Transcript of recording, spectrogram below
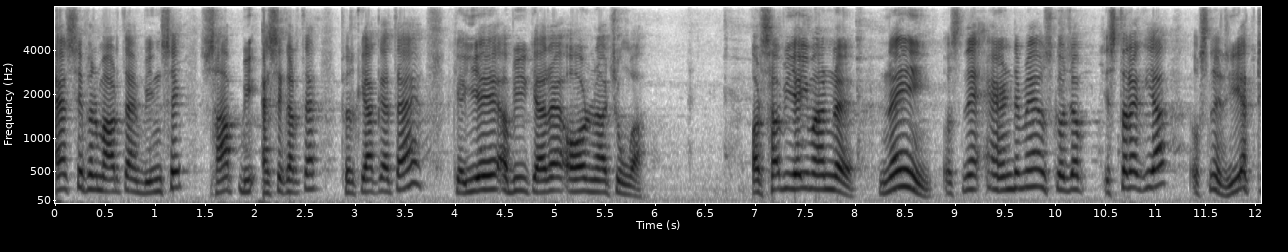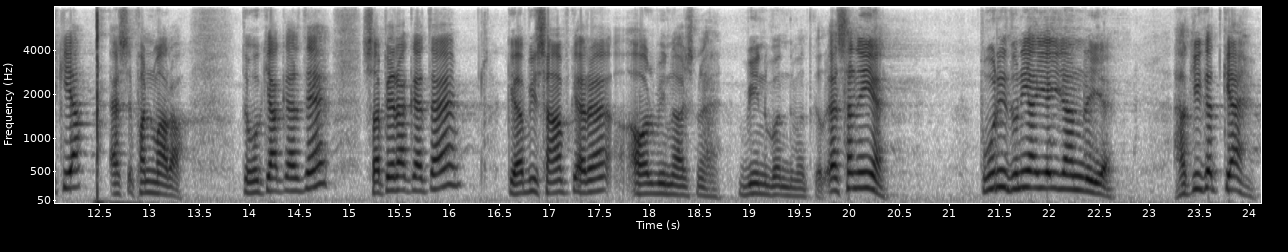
ऐसे फिर मारता है बीन से। सांप भी ऐसे करता है। फिर क्या कहता है कि ये अभी कह रहा है, और नाचूँगा। और सब यही मान रहे नहीं, उसने एंड में उसको जब इस तरह किया, उसने रिएक्ट किया, ऐसे फन मारा। तो वो क्या कहते हैं? सपेरा कहता है कि अभी सांप कह रहा है और भी नाचना है। बीन बंद मत करो। ऐसा नहीं है। पूरी दुनिया यही जान रही है। हकीकत क्या है?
